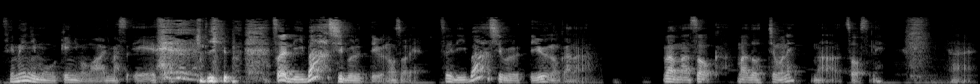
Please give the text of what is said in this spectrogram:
攻めにも受けにも回ります。えー、リバ、それリバーシブルっていうの？それ。それリバーシブルっていうのかな？まあまあそうか。まあどっちもね。まあそうですね。はい。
